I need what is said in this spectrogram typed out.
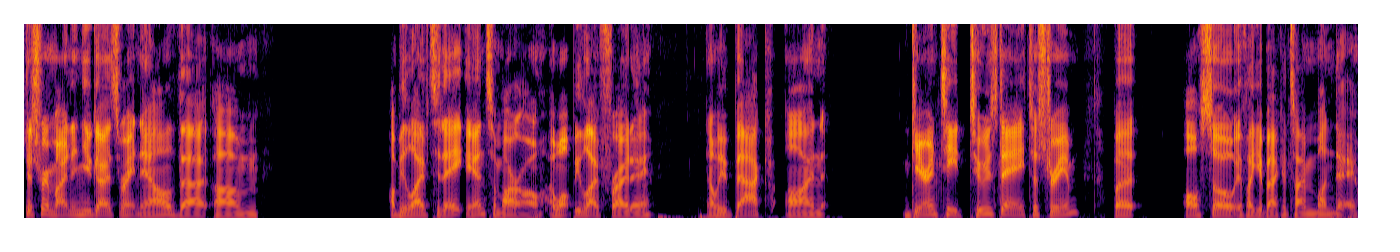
Just reminding you guys right now that um I'll be live today and tomorrow. I won't be live Friday. And I'll be back on guaranteed Tuesday to stream, but also if I get back in time Monday.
